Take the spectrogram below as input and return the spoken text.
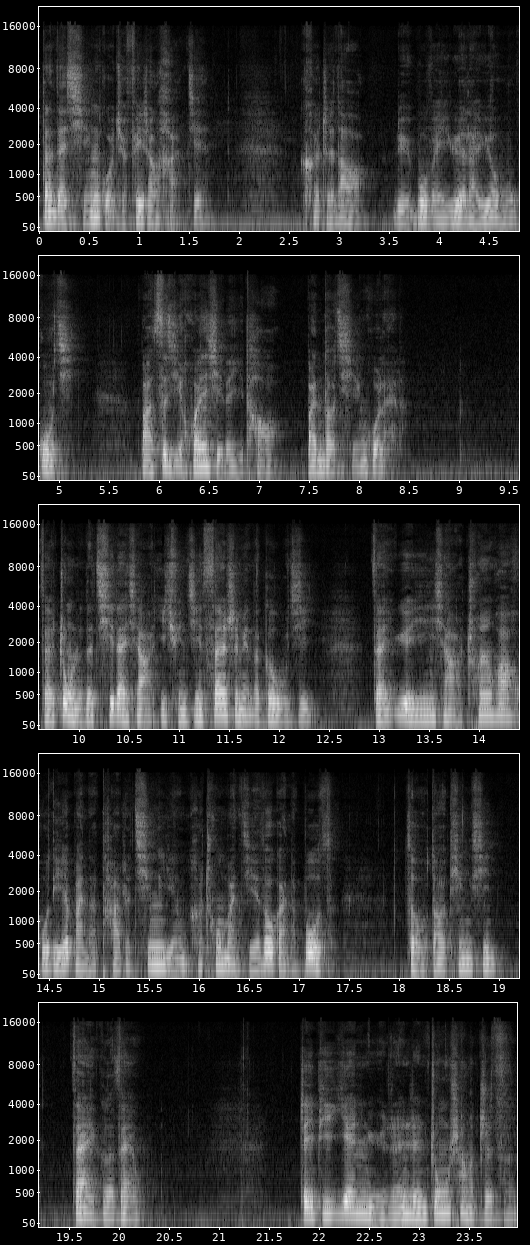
但在秦国却非常罕见。可知道吕不韦越来越无顾忌，把自己欢喜的一套搬到秦国来了。在众人的期待下，一群近三十名的歌舞伎。在乐音下，穿花蝴蝶般的踏着轻盈和充满节奏感的步子，走到厅心，载歌载舞。这批烟女人人中上之姿，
